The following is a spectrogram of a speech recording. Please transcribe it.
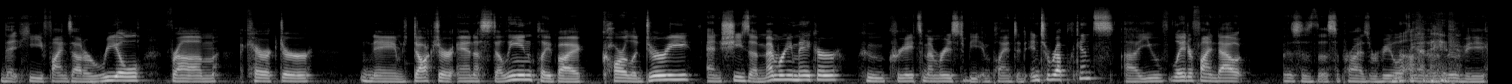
that he finds out are real from a character named Dr. Anna Stelline, played by Carla Juri, and she's a memory maker who creates memories to be implanted into replicants. Uh, you later find out this is the surprise reveal at the end of the movie.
